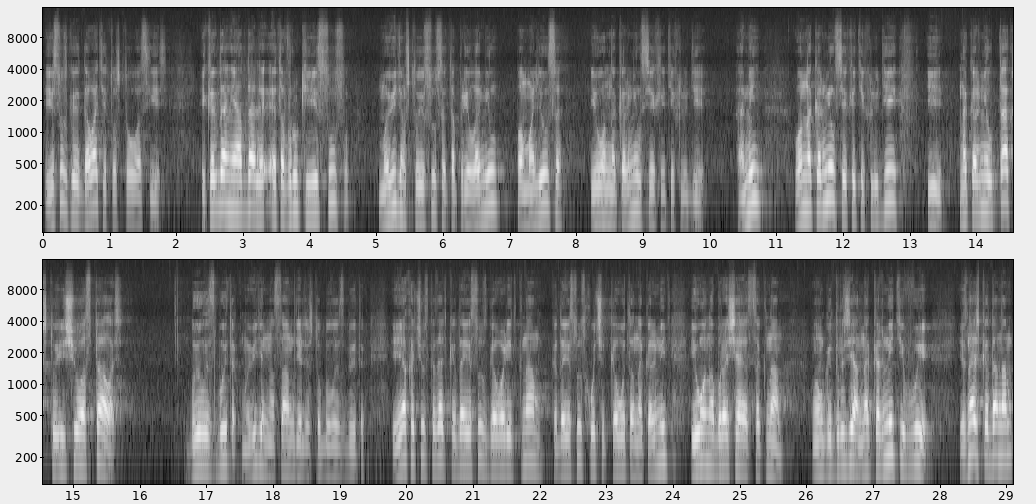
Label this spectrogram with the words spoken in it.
И Иисус говорит, давайте то, что у вас есть. И когда они отдали это в руки Иисусу, мы видим, что Иисус это преломил, помолился, и Он накормил всех этих людей. Аминь. Он накормил всех этих людей и накормил так, что еще осталось был избыток. Мы видим на самом деле, что был избыток. И я хочу сказать, когда Иисус говорит к нам, когда Иисус хочет кого-то накормить, и Он обращается к нам, Он говорит, друзья, накормите вы. И знаешь, когда нам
